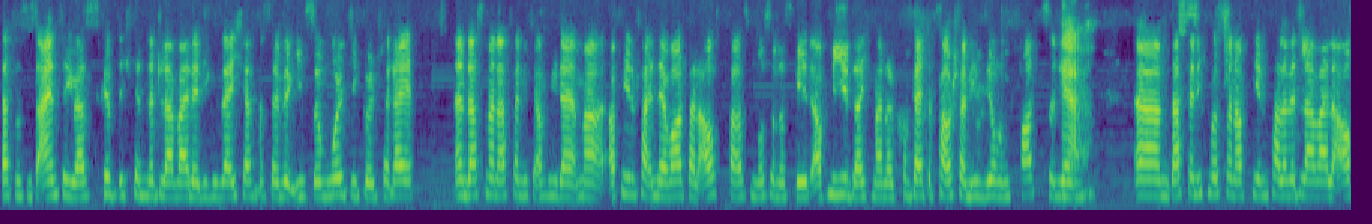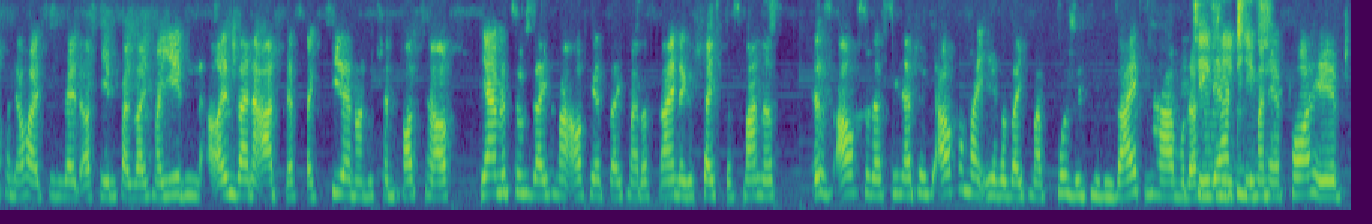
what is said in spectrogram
das ist das Einzige, was es gibt. Ich finde mittlerweile, die Gesellschaft ist ja wirklich so multikulturell, dass man da, finde ich, auch wieder immer auf jeden Fall in der Wortwahl aufpassen muss und es geht auch nie, sag ich mal, eine komplette Pauschalisierung vorzunehmen. Ja. Ähm, das finde ich, muss man auf jeden Fall mittlerweile auch in der heutigen Welt auf jeden Fall, sag ich mal, jeden in seiner Art respektieren. Und ich finde trotzdem auch, ja, in Bezug, sag ich mal, auf jetzt, sag ich mal, das reine Geschlecht des Mannes, ist es auch so, dass sie natürlich auch immer ihre, sag ich mal, positiven Seiten haben oder Definitiv. Stärken, die man hervorhebt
